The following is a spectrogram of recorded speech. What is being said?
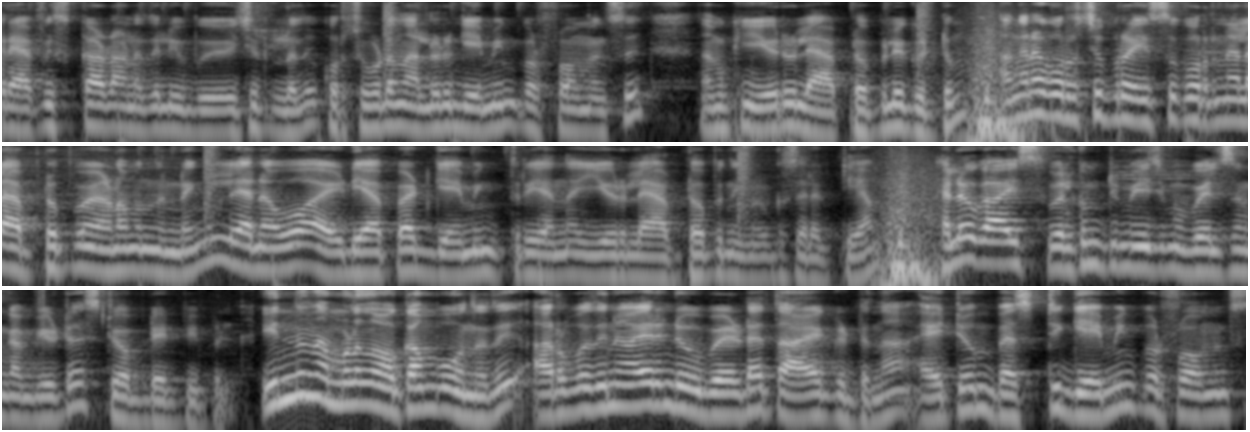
ഗ്രാഫിക്സ് കാർഡാണ് ഇതിൽ ഉപയോഗിച്ചിട്ടുള്ളത്. കുറച്ചുകൂടെ നല്ലൊരു ഗെയിമിംഗ് പെർഫോമൻസ് നമുക്ക് ഈ ഒരു ലാപ്ടോപ്പിൽ കിട്ടും. അങ്ങനെ കുറച്ച് പ്രൈസ് കുറഞ്ഞ ലാപ്ടോപ്പ് വേണമെന്നുണ്ടെങ്കിൽ ലെനോവോ ഐഡിയ പാഡ് ഗെയിമിംഗ് ത്രീ എന്ന ഈ ഒരു ലാപ്ടോപ്പ് നിങ്ങൾക്ക് സെലക്ട് ചെയ്യാം. ഹലോ ഗായ്സ് വെൽക്കം ടു മേജ് mobiles and computers to update people ഇന്ന് നമ്മൾ നോക്കാൻ പോകുന്നത് അറുപതിനായിരം രൂപയുടെ താഴെ കിട്ടുന്ന ഏറ്റവും ബെസ്റ്റ് ഗെയിമിംഗ് പെർഫോമൻസ്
